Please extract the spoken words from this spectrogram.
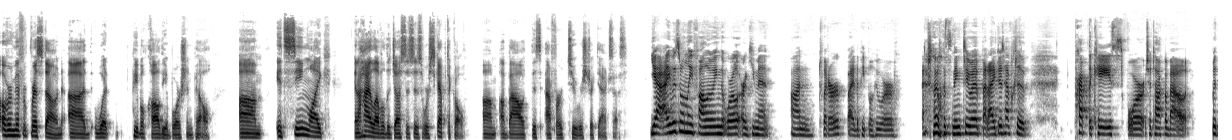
over mifepristone, uh, what people call the abortion pill. Um, it seemed like, at a high level, the justices were skeptical um, about this effort to restrict access. Yeah, I was only following the oral argument on Twitter by the people who were actually listening to it, but I did have to prep the case for to talk about with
